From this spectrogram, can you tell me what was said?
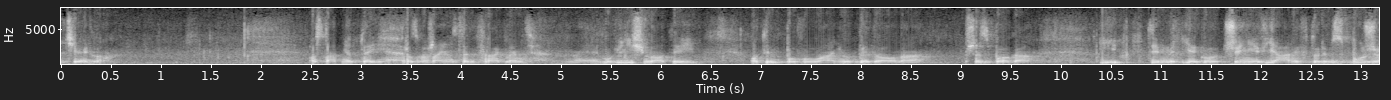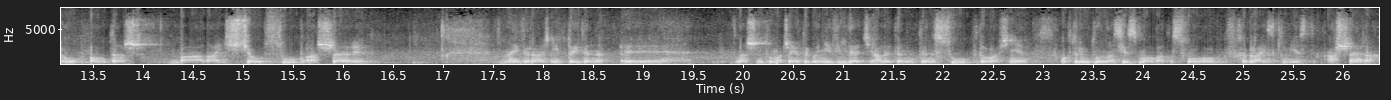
33. Ostatnio tutaj rozważając ten fragment mówiliśmy o, tej, o tym powołaniu Gedeona przez Boga i tym jego czynie wiary, w którym zburzył ołtarz Baala i ściął słup Aszery. Najwyraźniej tutaj ten w naszym tłumaczeniu tego nie widać, ale ten, ten słup, to właśnie, o którym tu u nas jest mowa, to słowo w hebrajskim jest Ashera.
